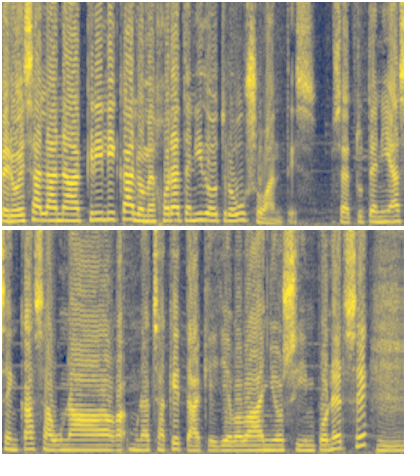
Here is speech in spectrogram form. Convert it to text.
pero esa lana acrílica a lo mejor ha tenido otro uso antes. O sea, tú tenías en casa una, una chaqueta que llevaba años sin ponerse, Mm.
